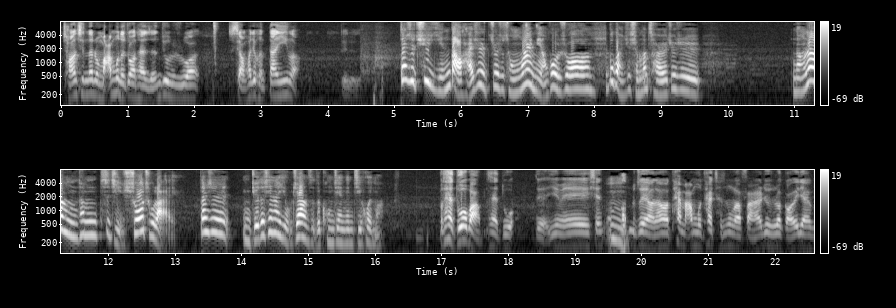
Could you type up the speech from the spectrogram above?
长期那种麻木的状态，人就是说想法就很单一了。对对对。但是去引导还是就是从外面，或者说不管是什么词儿，就是能让他们自己说出来。但是你觉得现在有这样子的空间跟机会吗？不太多吧，不太多。对，因为现嗯就这样，然后太麻木、太沉重了，反而就是说搞一点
